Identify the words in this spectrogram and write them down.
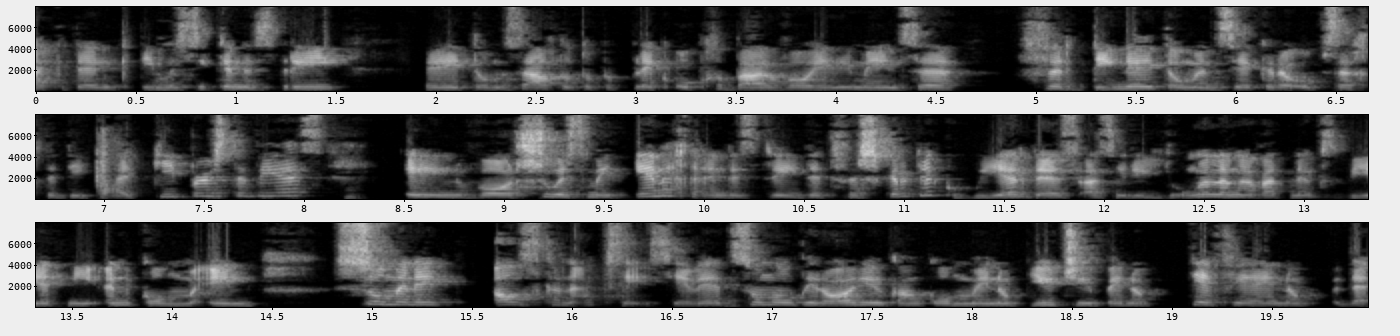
Ek dink die musiekindustrie het homself tot op 'n plek opgebou waar hierdie mense verdien het om in sekere opsigte die gatekeepers te wees en waar soos met enige industrie dit verskriklik weird is as hierdie jongelinge wat niks weet nie inkom en sommer net als kan akses. Jy weet, sommer op die radio kan kom en op YouTube en op TV en op de,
